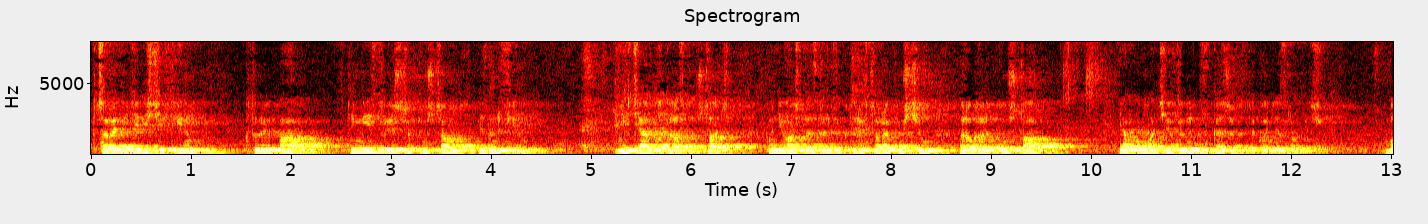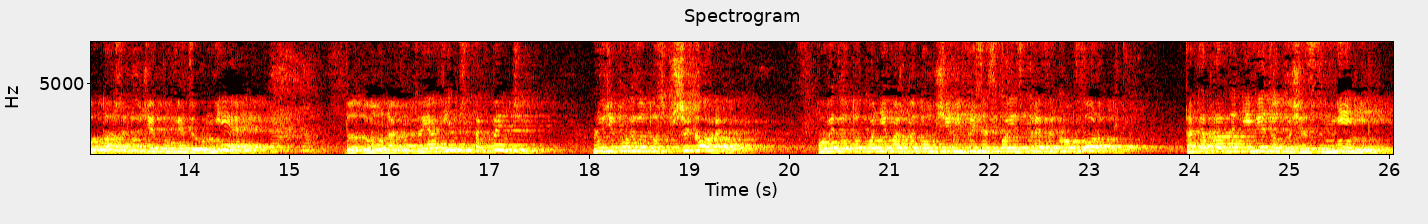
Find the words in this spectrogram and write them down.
Wczoraj widzieliście film, który... A, w tym miejscu jeszcze puszczam jeden film. Nie chciałem go teraz puszczać, ponieważ to jest ten film, który wczoraj puścił Robert Buszta. Jaką macie wymówkę, żeby tego nie zrobić? Bo to, że ludzie powiedzą nie do, do Monawi, to ja wiem, że tak będzie. Ludzie powiedzą to z przykorem. Powiedzą to, ponieważ będą musieli wyjść ze swojej strefy komfortu. Tak naprawdę nie wiedzą, co się zmieni,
